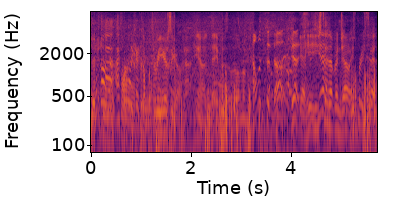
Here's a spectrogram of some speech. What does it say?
15 or 20. I, I felt like a couple, three years ago, uh, you know, Dave was a little. Helmutson does. Yeah, Yeah, he's- he, he's yeah. stand up in general. He's pretty fit.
